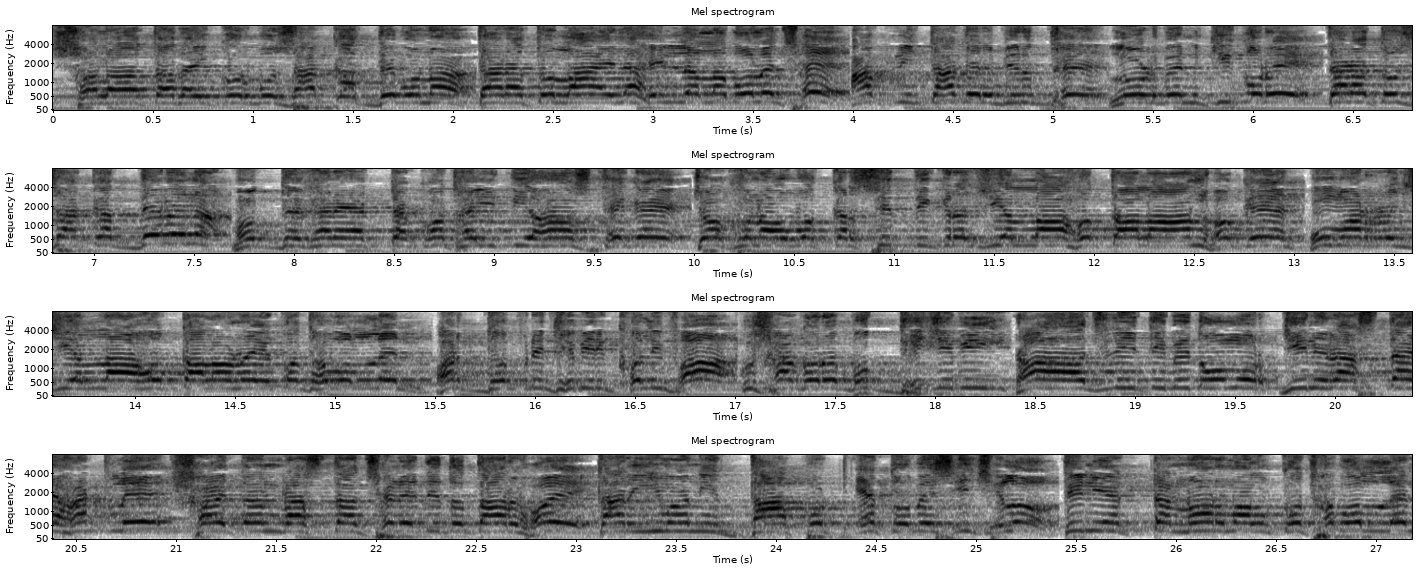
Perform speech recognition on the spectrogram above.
সলাত আদায় করব জাকাত দেব না, তারা তো লা বলেছে, আপনি তাদের বিরুদ্ধে লড়বেন কি করে? তারা তো জাকাত দেবে না। মধ্যখানে একটা কথা ইতিহাস থেকে, যখন আবু বকর সিদ্দিক রাদিয়াল্লাহু তাআলা আনহু এ কথা বললেন, অর্ধ পৃথিবীর খলিফা কুশাগর বুদ্ধিজীবী, রাজনীতিবিদ ওমর, যিনি রাস্তায় হাঁটলে শয়তান রাস্তা ছেড়ে দিত তার ভয়ে, তার ইমানি দাপট এত বেশি ছিল, তিনি একটা নরমাল কথা বললেন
